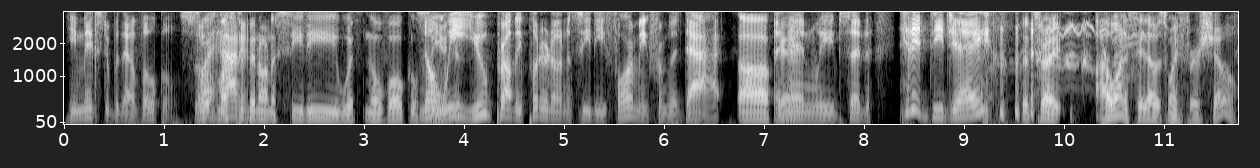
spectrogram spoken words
he mixed it without vocals. So, So, I it must have it. been on a CD with no vocals. No, so you we just- you probably put it on a CD for me from the DAT, Oh, okay, and then we said, "Hit it, DJ." that's right. I want to say that was my first show.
